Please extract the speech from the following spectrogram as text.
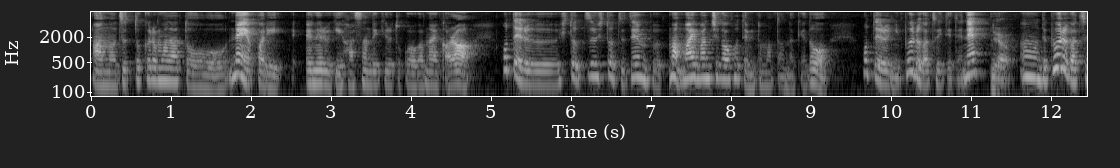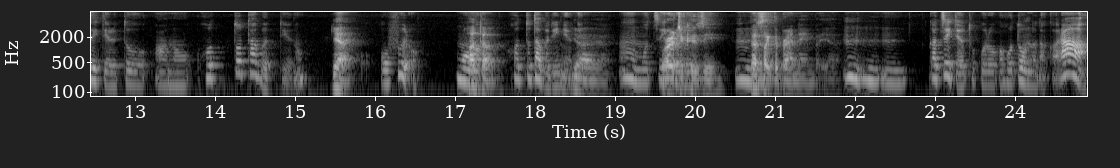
あの、ずっと車だとね、やっぱりエネルギー発散できるところがないから、ホテル一つ一つ全部、まあ、毎晩違うホテルに泊まったんだけど、ホテルにプールがついててね。うん、で、プールがついてると、あの、ホットタブっていうの？お風呂もう、ホットホットタブでいいんだよね。うん、もうついて Or a る。jacuzzi. That's like the brand name, but yeah. がついてるところがほとんどだから.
